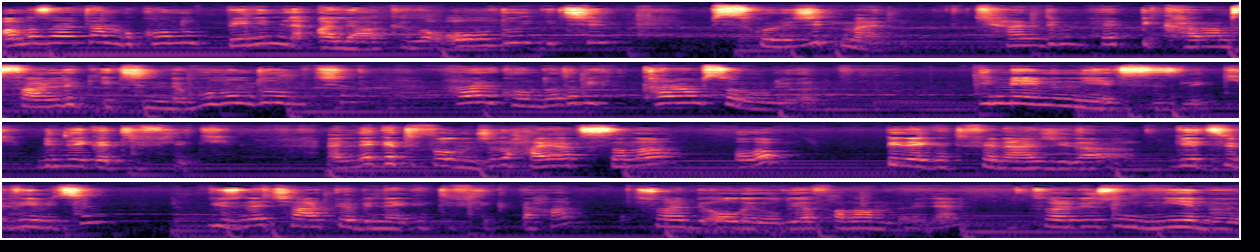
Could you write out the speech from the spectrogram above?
Ama zaten bu konu benimle alakalı olduğu için psikolojikmen kendim hep bir karamsarlık içinde bulunduğum için her konuda da bir karamsar oluyorum. Bir memnuniyetsizlik, bir negatiflik. Yani negatif olunca da hayat sana hop bir negatif enerji daha getirdiğim için yüzüne çarpıyor bir negatiflik daha. Sonra bir olay oluyor falan böyle. Sonra diyorsun niye böyle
